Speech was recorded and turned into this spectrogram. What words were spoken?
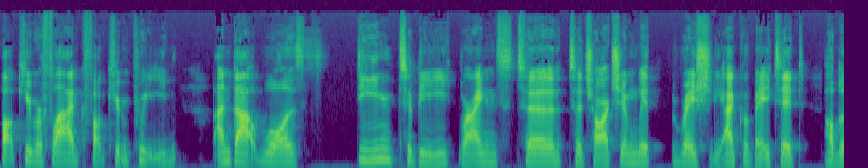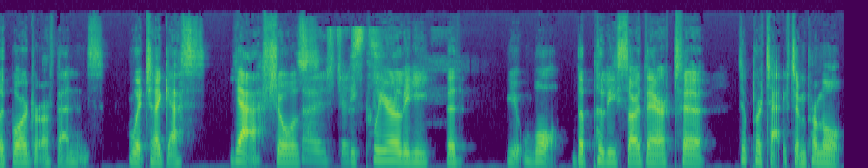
fuck your flag, fuck your queen. And that was deemed to be grounds to to charge him with racially aggravated public order offence, which I guess yeah shows That is be just clearly the what the police are there to to protect and promote.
